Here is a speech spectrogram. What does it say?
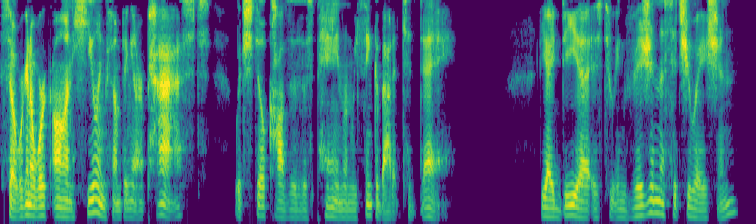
So, we're going to work on healing something in our past, which still causes us pain when we think about it today. The idea is to envision the situation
